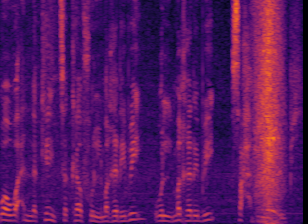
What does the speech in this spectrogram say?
وهو أن كاين تكافل المغربي والمغربي صاحب المغربي.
